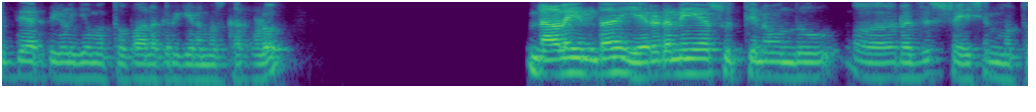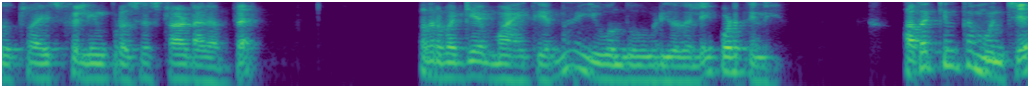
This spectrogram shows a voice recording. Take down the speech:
ವಿದ್ಯಾರ್ಥಿಗಳಿಗೆ ಮತ್ತು ಪಾಲಕರಿಗೆ ನಮಸ್ಕಾರಗಳು. ನಾಳೆಯಿಂದ ಎರಡನೆಯ ಸುತ್ತಿನ ಒಂದು ರಿಜಿಸ್ಟ್ರೇಷನ್ ಮತ್ತು ಚಾಯ್ಸ್ ಫಿಲ್ಲಿಂಗ್ ಪ್ರೊಸೆಸ್ ಸ್ಟಾರ್ಟ್ ಆಗತ್ತೆ. ಅದರ ಬಗ್ಗೆ ಮಾಹಿತಿಯನ್ನು ಈ ಒಂದು ವಿಡಿಯೋದಲ್ಲಿ ಕೊಡ್ತೀನಿ. ಅದಕ್ಕಿಂತ ಮುಂಚೆ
